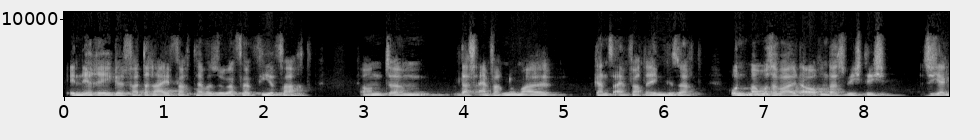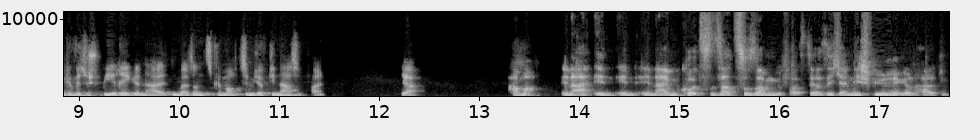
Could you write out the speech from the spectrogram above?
in der Regel verdreifacht, teilweise sogar vervierfacht. Und ähm, das einfach nur mal ganz einfach dahingesagt. Und man muss aber halt auch, und das ist wichtig, sich an gewisse Spielregeln halten, weil sonst kann man auch ziemlich auf die Nase fallen. Ja, Hammer. In, in, in einem kurzen Satz zusammengefasst, ja, sich an die Spielregeln halten.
